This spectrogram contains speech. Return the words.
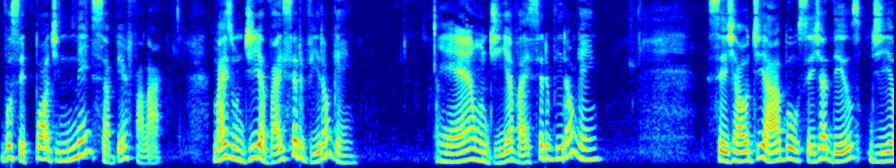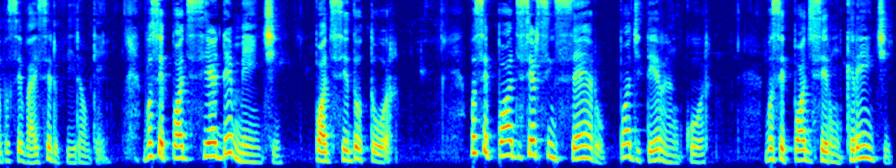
Você pode nem saber falar, mas um dia vai servir alguém. É, um dia vai servir alguém. Seja ao diabo ou seja Deus, um dia você vai servir alguém. Você pode ser demente, pode ser doutor. Você pode ser sincero, pode ter rancor. Você pode ser um crente,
